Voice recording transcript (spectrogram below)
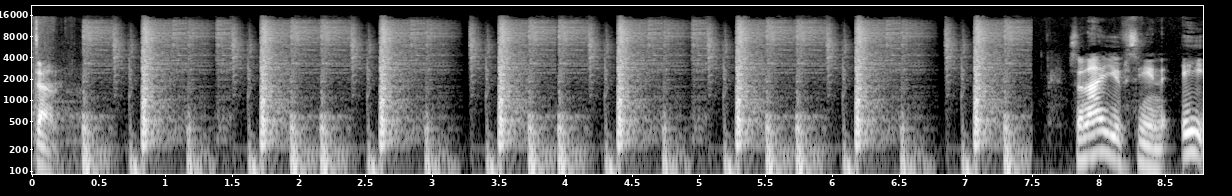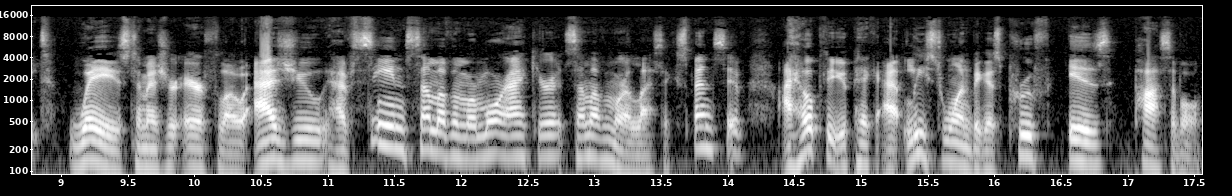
Done. So now you've seen eight ways to measure airflow. As you have seen, some of them are more accurate, some of them are less expensive. I hope that you pick at least one because proof is possible.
